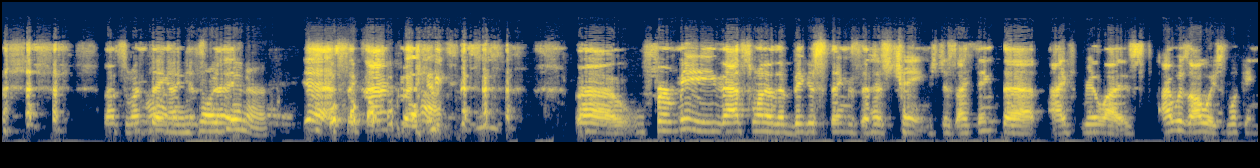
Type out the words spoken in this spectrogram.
That's one thing oh, I can enjoy say. dinner. Yes, exactly. uh, for me, that's one of the biggest things that has changed. Is I think that I realized I was always looking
